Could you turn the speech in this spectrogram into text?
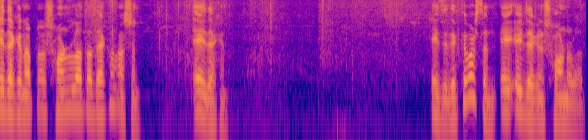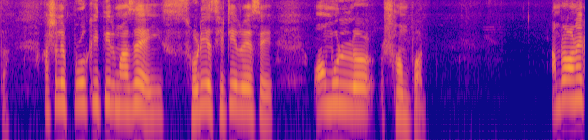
এই দেখেন আপনার স্বর্ণলতা দেখুন, আসেন, এই দেখেন। এই যে দেখতে পাচ্ছেন? এই এই দেখেন স্বর্ণলতা। আসলে প্রকৃতির মাঝেই ছড়িয়ে ছিটিয়ে রয়েছে অমূল্য সম্পদ। আমরা অনেক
